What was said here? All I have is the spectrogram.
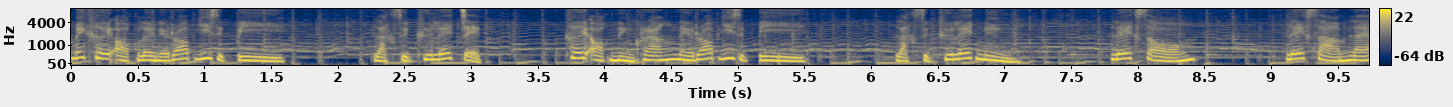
ไม่เคยออกเลยในรอบ 20 ปี หลัก10คือเลข 7 เคยออก 1 ครั้งในรอบ 20 ปี หลัก10คือเลข 1 เลข 2 เลข 3 และ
